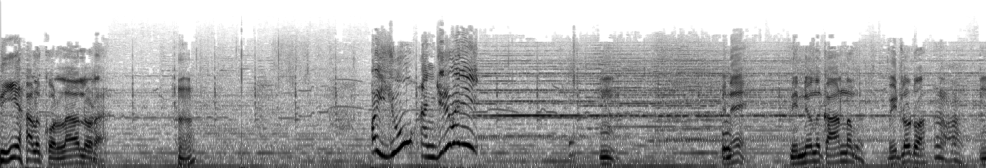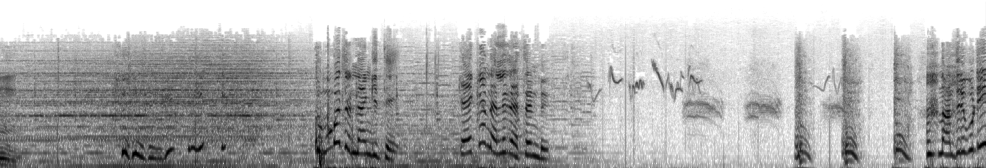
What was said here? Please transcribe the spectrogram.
നീ ആൾ കൊള്ളാവല്ലോടാ അയ്യോ അഞ്ചു രൂപ പിന്നെ? നിന്നെ ഒന്ന് കാണണം. വീട്ടിലോട്ട് വാ. തുമ്പ ചുണ്ണാങ്കിത്തെ. കേക്കാൻ നല്ല രസമുണ്ട്. നന്ദിനിക്കുട്ടി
